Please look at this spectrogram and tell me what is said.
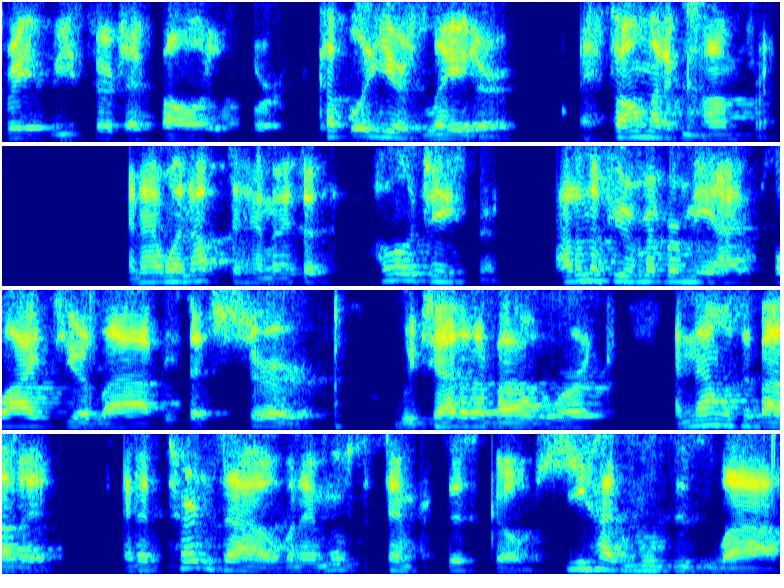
Great research. I followed his work. A couple of years later, I saw him at a hmm. conference, and I went up to him and I said, "Hello, Jason. I don't know if you remember me. I applied to your lab." He said, "Sure." We chatted about work, and that was about it. And it turns out when I moved to San Francisco, he had moved his lab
